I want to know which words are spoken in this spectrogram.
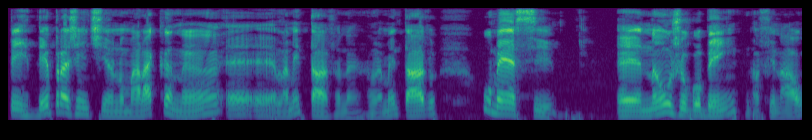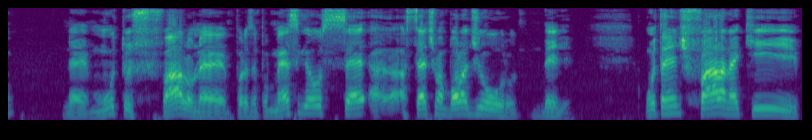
perder para a Argentina no Maracanã é, é, lamentável, né? É lamentável. O Messi é, não jogou bem na final. Né? Muitos falam, né? por exemplo, o Messi ganhou a sétima bola de ouro dele. Muita gente fala né, que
